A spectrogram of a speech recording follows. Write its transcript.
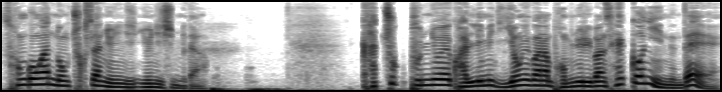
성공한 농축산 유닛, 유닛입니다. 가축 분뇨의 관리 및 이용에 관한 법률 위반 3건이 있는데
